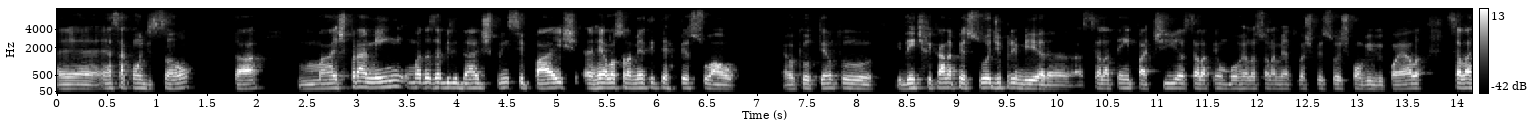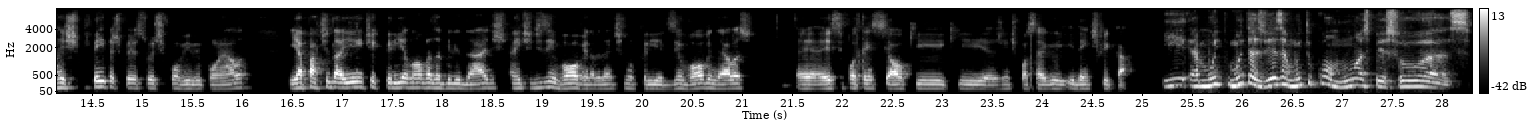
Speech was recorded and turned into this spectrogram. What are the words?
é, essa condição, tá? Mas para mim, uma das habilidades principais é relacionamento interpessoal. É o que eu tento identificar na pessoa de primeira, se ela tem empatia, se ela tem um bom relacionamento com as pessoas que convivem com ela, se ela respeita as pessoas que convivem com ela. E a partir daí a gente cria novas habilidades, a gente desenvolve, na verdade a gente não cria, desenvolve nelas é, esse potencial que, que a gente consegue identificar. E é muito, muitas vezes é muito comum as pessoas,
